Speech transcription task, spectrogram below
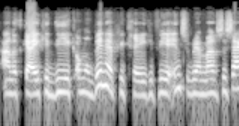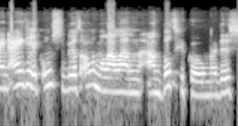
aan het kijken die ik allemaal binnen heb gekregen via Instagram. Maar ze zijn eigenlijk om de beurt allemaal al aan, aan bod gekomen. Dus,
